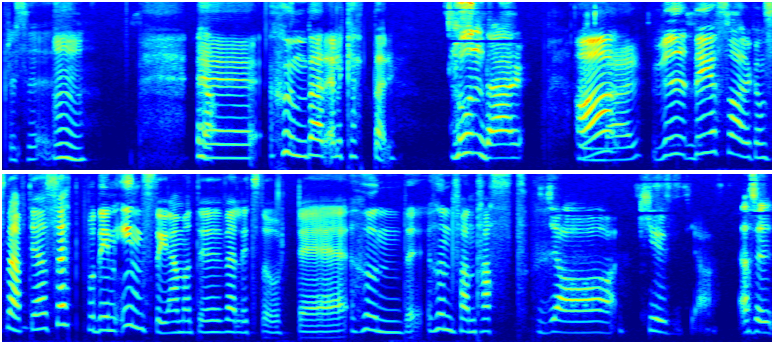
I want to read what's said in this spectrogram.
Precis. Mm. Ja. Eh, hundar eller katter? Hundar! Ja, Hundar. vi, det svaret kom snabbt. Jag har sett på din Instagram att du är väldigt stort eh, hund, hundfantast. Ja, gud ja. Alltså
